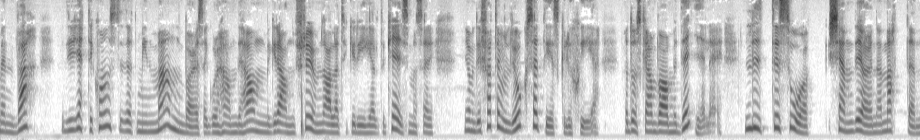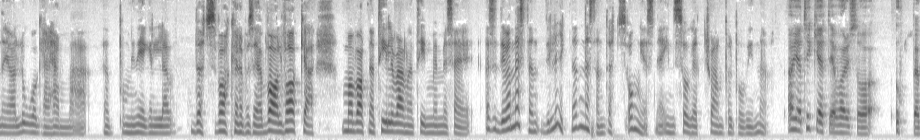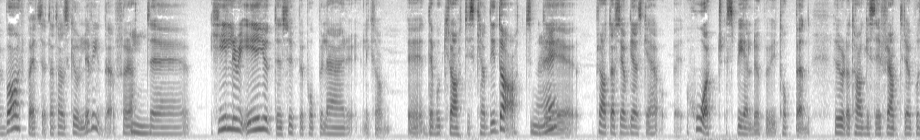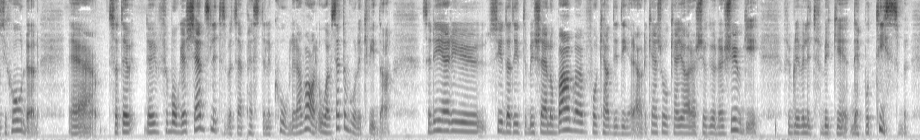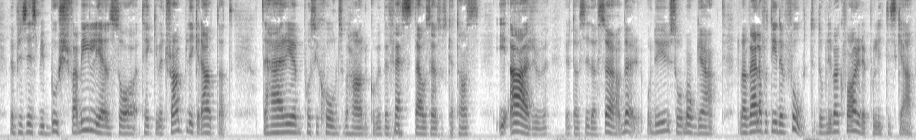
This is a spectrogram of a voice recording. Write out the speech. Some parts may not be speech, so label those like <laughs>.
men va? Det är jättekonstigt att min man bara så här, går hand i hand med grannfrun och alla tycker det är helt okej. Så man säger, ja men det fattar väl du också att det skulle ske. Vad då ska han vara med dig eller? Lite så kände jag den där natten när jag låg här hemma eh, på min egen lilla dödsvaka, eller på att säga, valvaka. Och man vaknar till varannan timme med så här, alltså det var nästan, det liknade nästan dödsångest när jag insåg att Trump höll på att vinna. Ja, jag tycker att det har varit så uppenbart på ett sätt att han skulle vinna. För att eh, Hillary är ju inte en superpopulär liksom, eh, demokratisk kandidat. Nej. Det pratas ju om ganska eh, hårt spel där uppe vid toppen. Hur hon har tagit sig fram till den positionen. Eh, så att det, det för många känts lite som ett så här pest eller kolera-val oavsett om hon är kvinna. Sen är det ju synd att inte Michelle Obama får kandidera och det kanske hon kan göra 2020. För det blir väl lite för mycket nepotism. Men precis som i Bush-familjen så tänker väl Trump likadant att det här är en position som han kommer befästa och sen så ska tas i arv utav sina söner. Och det är ju så många, när man väl har fått in en fot, då blir man kvar i det politiska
